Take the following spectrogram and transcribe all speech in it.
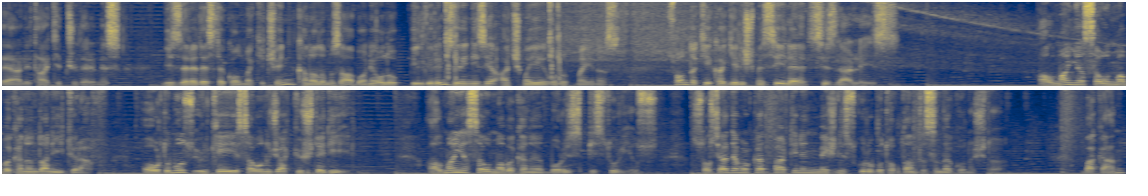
değerli takipçilerimiz. Bizlere destek olmak için kanalımıza abone olup bildirim zilinizi açmayı unutmayınız. Son dakika gelişmesiyle sizlerleyiz. Almanya Savunma Bakanı'ndan itiraf. Ordumuz ülkeyi savunacak güçte değil. Almanya Savunma Bakanı Boris Pistorius, Sosyal Demokrat Parti'nin meclis grubu toplantısında konuştu. Bakan,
